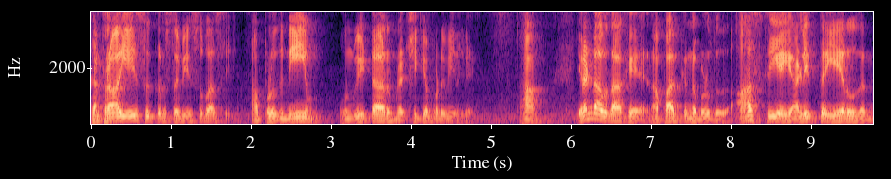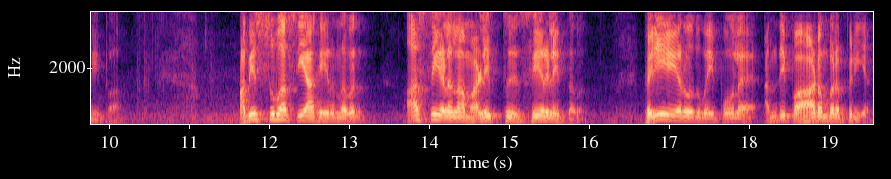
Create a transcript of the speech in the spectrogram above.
கத்ரா இயேசு கிறிஸ்துவ விசுவாசி அப்பொழுது நீயும் உன் வீட்டாரும் ரட்சிக்கப்படுவீர்கள் ஆம். இரண்டாவதாக நான் பார்க்கின்ற பொழுது ஆஸ்தியை அழித்த ஏரோதந்தீப்பா அவிசுவாசியாக இருந்தவன் ஆஸ்திகளெல்லாம் அழித்து சீரழித்தவன். பெரிய ஏரோதுவை போல அந்திப்பா ஆடம்பர பிரியன்.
